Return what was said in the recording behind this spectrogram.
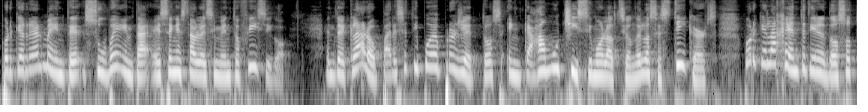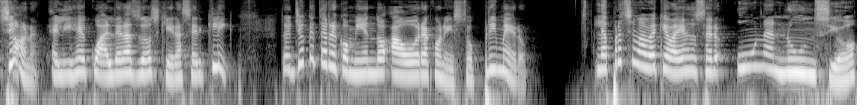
porque realmente su venta es en establecimiento físico. Entonces, claro, para ese tipo de proyectos encaja muchísimo la opción de los stickers, porque la gente tiene dos opciones, elige cuál de las dos quiere hacer clic. Entonces, ¿yo qué te recomiendo ahora con esto? Primero, la próxima vez que vayas a hacer un anuncio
